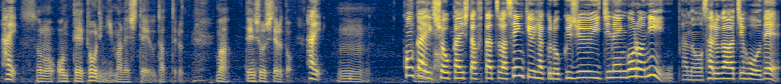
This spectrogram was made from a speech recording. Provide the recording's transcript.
はい。その音程通りに真似して歌ってる。まあ伝承してると。はい。うん。今回紹介した2つは1961年頃にあの猿川地方で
